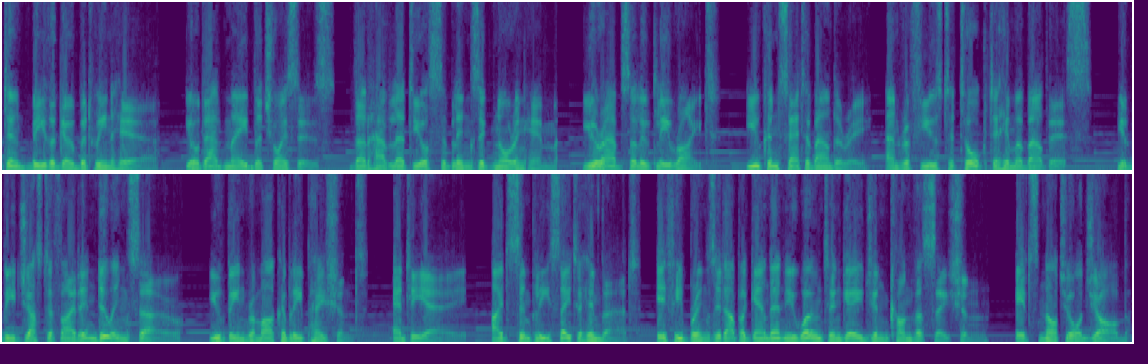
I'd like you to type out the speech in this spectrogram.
Don't be the go-between here. Your dad made the choices that have led to your siblings ignoring him. You're absolutely right. You can set a boundary and refuse to talk to him about this. You'd be justified in doing so. You've been remarkably patient. NTA. I'd simply say to him that, if he brings it up again then you won't engage in conversation. It's not your job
